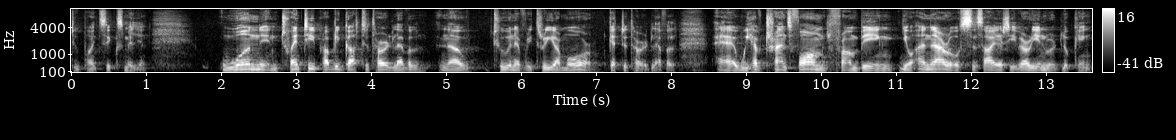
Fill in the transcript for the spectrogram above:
2.6 million. One in 20 probably got to third level. Now two in every three or more get to third level. Uh, we have transformed from being, you know, a narrow society, very inward-looking,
